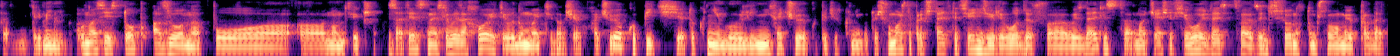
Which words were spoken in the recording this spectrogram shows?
там, неприменимы. У нас есть топ Озона по э, нонфикшн. И, соответственно, если вы заходите, вы думаете, вообще, хочу я купить эту книгу или не хочу я купить эту книгу. То есть вы можете прочитать рецензию или отзыв э, в издательство, но чаще всего издательство заинтересовано в том, что вам ее продать.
